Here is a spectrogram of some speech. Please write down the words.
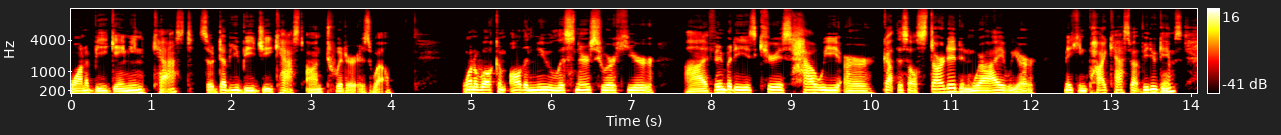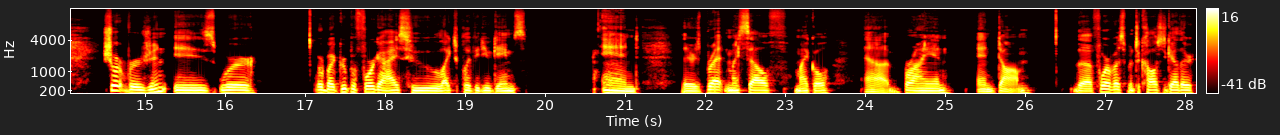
Wannabe Gaming Cast. So WBG Cast on Twitter as well. Want to welcome all the new listeners who are here. Uh, if anybody is curious how we are got this all started and why we are making podcasts about video games, short version is we're we're by a group of four guys who like to play video games. And there's Brett, myself, Michael, uh, Brian, and Dom. The four of us went to college together.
